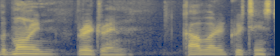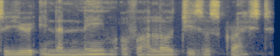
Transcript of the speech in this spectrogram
Good morning, brethren. Calvary greetings to you in the name of our Lord Jesus Christ.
